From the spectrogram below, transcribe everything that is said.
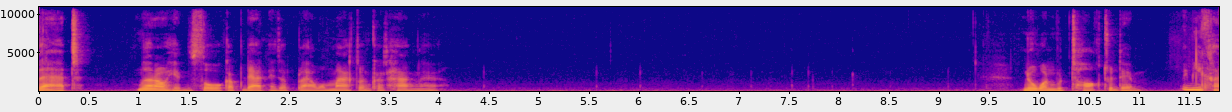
that เมื่อเราเห็น so กับ that เนี่ยจะแปลว่ามากจนกระทั่งนะฮะ no one would talk to them ไม่มีใคร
